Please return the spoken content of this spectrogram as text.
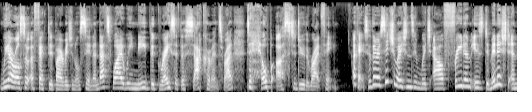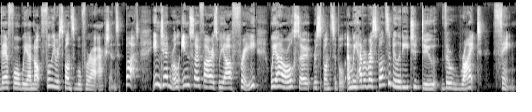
we are also affected by original sin, and that's why we need the grace of the sacraments, right, to help us to do the right thing. Okay, so there are situations in which our freedom is diminished and therefore we are not fully responsible for our actions. But in general, insofar as we are free, we are also responsible and we have a responsibility to do the right thing.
